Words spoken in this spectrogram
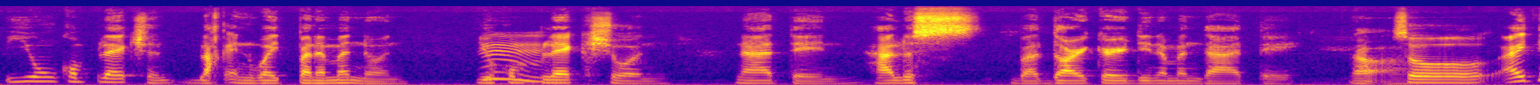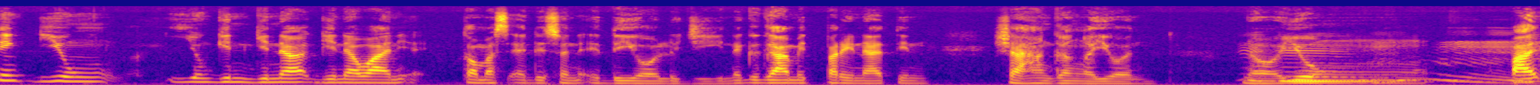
yung complexion, black and white pa naman nun, yung Hmm. complexion natin, halos ba darker din naman dati. Oo. So, I think yung yung gin, gina- ginawa ni Thomas Edison na ideology, nagagamit pa rin natin siya hanggang ngayon. No, Mm-mm. yung Hmm. pa,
